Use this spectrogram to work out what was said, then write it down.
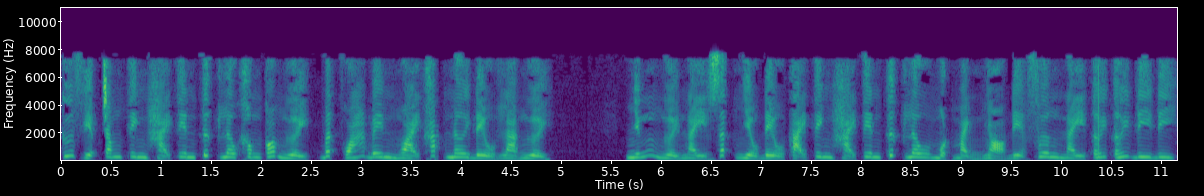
Cứ việc trong tinh hải tiên tức lâu không có người, bất quá bên ngoài khắp nơi đều là người. Những người này rất nhiều đều tại tinh hải tiên tức lâu một mảnh nhỏ địa phương này tới tới đi đi.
